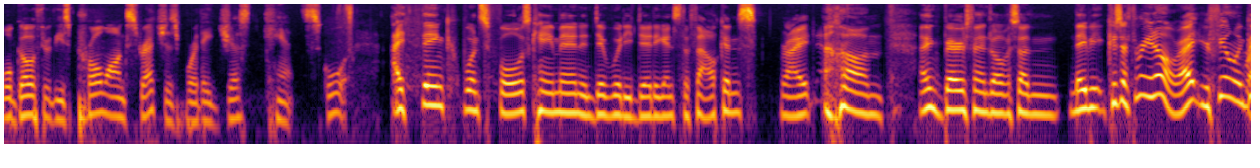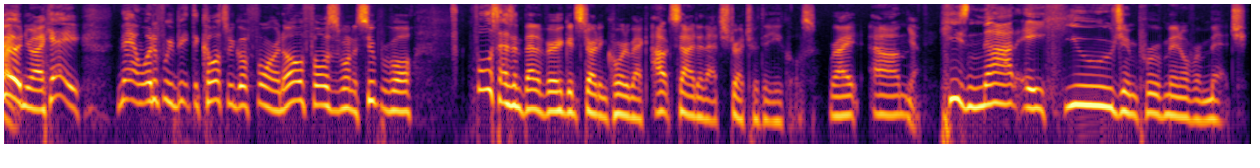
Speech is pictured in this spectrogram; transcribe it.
will go through these prolonged stretches where they just can't score. I think once Foles came in and did what he did against the Falcons, right? Um, I think Bears fans all of a sudden maybe because they're three and zero, oh, right? You're feeling good, right. and you're like, hey, man, what if we beat the Colts? We go four and zero. Oh, Foles has won a Super Bowl. Foles hasn't been a very good starting quarterback outside of that stretch with the Eagles, right? Um, yeah. He's not a huge improvement over Mitch.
